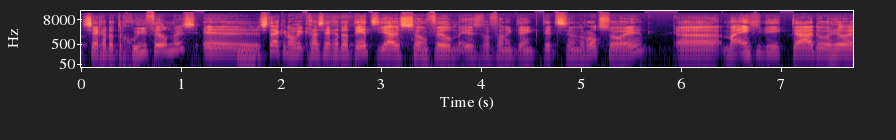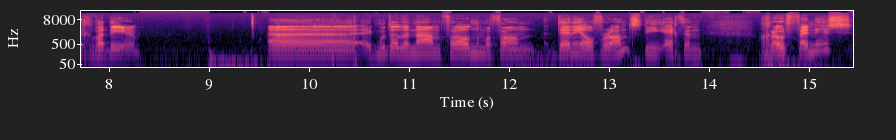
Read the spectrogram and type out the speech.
te zeggen dat het een goede film is. Eh, Hmm. Sterker nog, ik ga zeggen dat dit juist zo'n film is waarvan ik denk, dit is een rotzooi. Eh, maar eentje die ik daardoor heel erg waardeer. Ik moet dan de naam vooral noemen van Daniel Frans, die echt een groot fan is.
